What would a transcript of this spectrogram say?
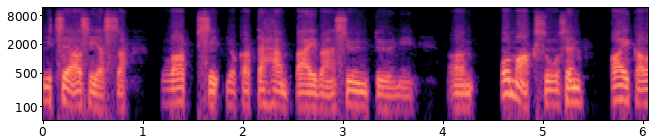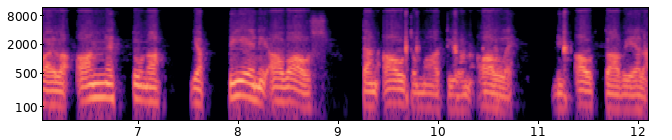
itse asiassa lapsi, joka tähän päivään syntyy, niin ähm, omaksuu sen aika lailla annettuna ja pieni avaus tämän automaation alle niin auttaa vielä,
